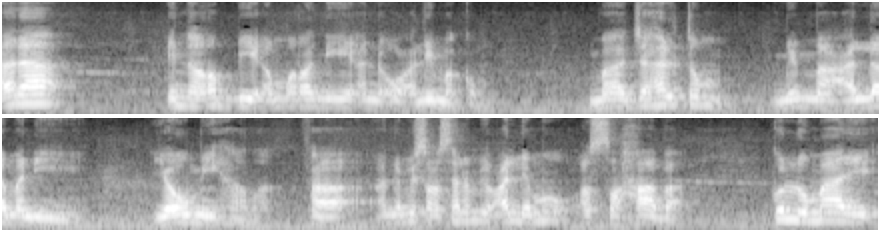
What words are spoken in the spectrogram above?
ألا إن ربي أمرني أن أعلمكم. ما جهلتم مما علمني يومي هذا. فالنبي صلى الله عليه وسلم يعلم الصحابة. كل مال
